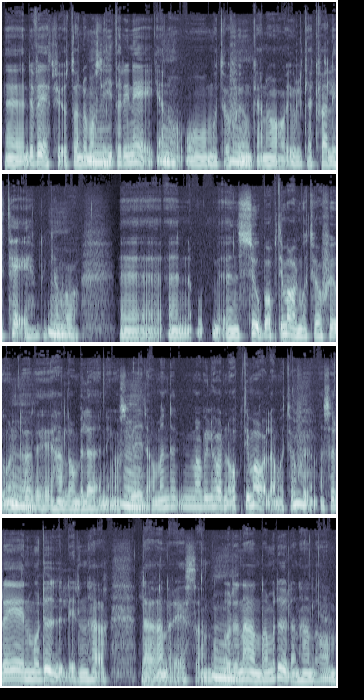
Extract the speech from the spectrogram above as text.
Eh, det vet vi, utan du måste mm. hitta din egen mm. och, och motivation mm. kan ha olika kvalitet. Det kan mm. vara eh, en, en suboptimal motivation där mm. det handlar om belöning och så mm. vidare. Men det, man vill ha den optimala motivationen. Så det är en modul i den här läranderesan. Och den andra modulen handlar om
